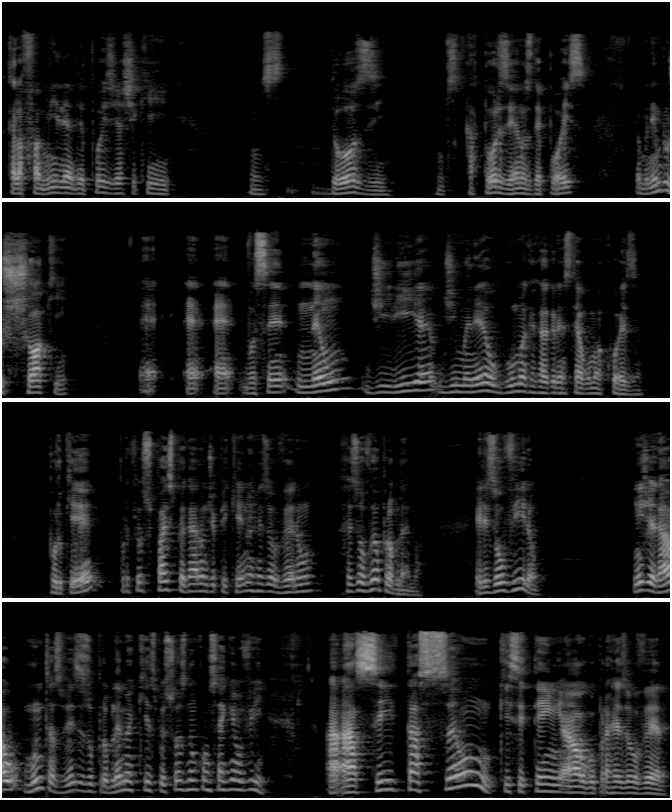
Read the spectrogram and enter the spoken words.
aquela família depois de acho que uns 12, uns 14 anos depois. Eu me lembro o choque. É, é, é, você não diria de maneira alguma que aquela criança tem alguma coisa. Por quê? Porque os pais pegaram de pequeno e resolveram resolver o problema. Eles ouviram. Em geral, muitas vezes o problema é que as pessoas não conseguem ouvir. A aceitação que se tem algo para resolver.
